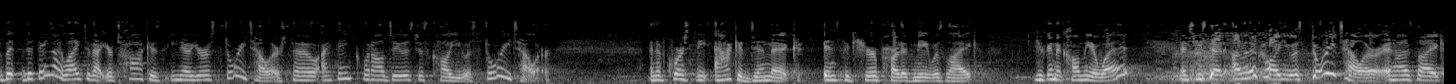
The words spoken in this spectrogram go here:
but the thing I liked about your talk is, you know, you're a storyteller. So I think what I'll do is just call you a storyteller. And of course, the academic, insecure part of me was like, you're going to call me a what? And she said, I'm going to call you a storyteller. And I was like,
